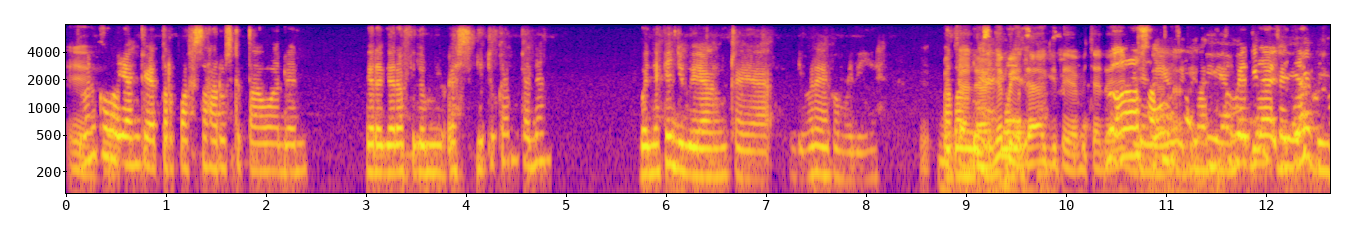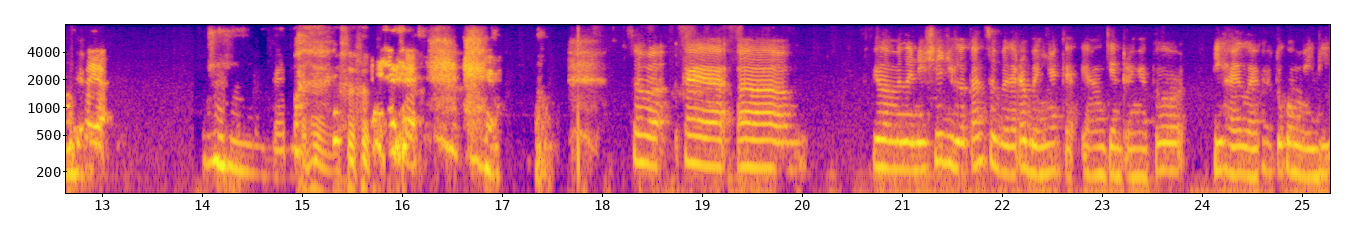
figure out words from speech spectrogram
Iya. cuman kalau yang kayak terpaksa harus ketawa dan gara-gara film US gitu kan kadang banyaknya juga yang kayak gimana ya komedinya Bercandanya 18. beda gitu ya, bercandanya Oh, beda. sama beda. sama Iya, beda tuh beda. kayak sama kayak em, film Indonesia juga kan sebenarnya banyak ya yang genrenya tuh di highlight itu komedi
